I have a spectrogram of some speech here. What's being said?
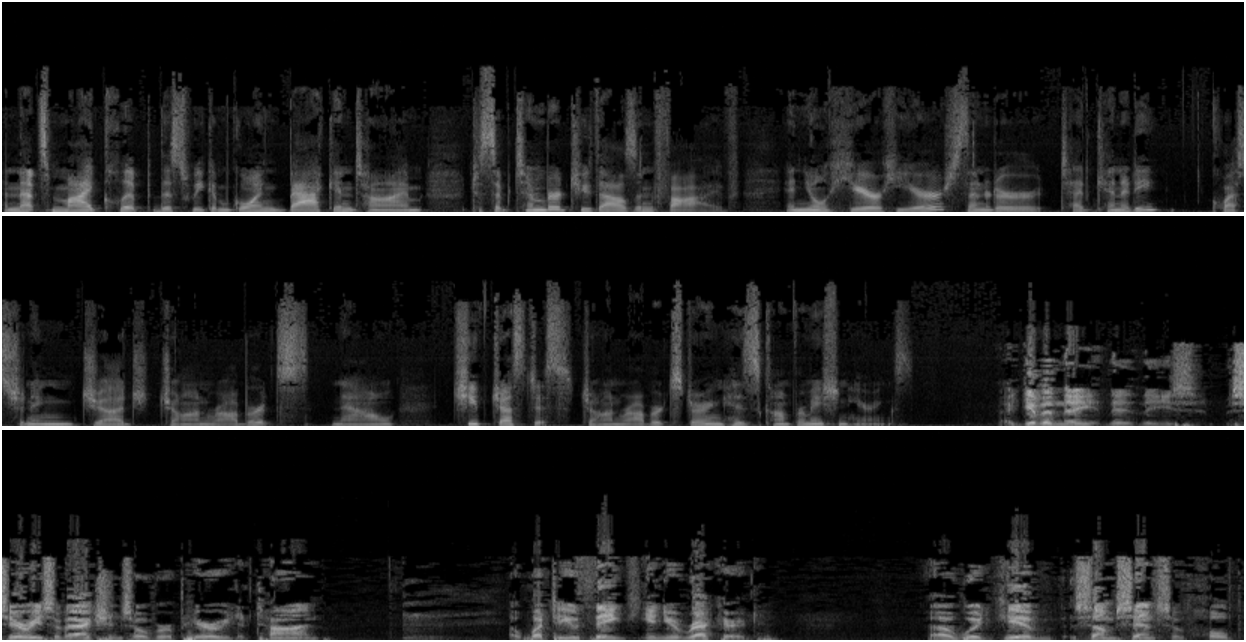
And that's my clip this week. I'm going back in time to September 2005. And you'll hear here Senator Ted Kennedy questioning Judge John Roberts, now Chief Justice John Roberts, during his confirmation hearings. Uh, given the, the, these series of actions over a period of time, uh, what do you think in your record uh, would give some sense of hope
